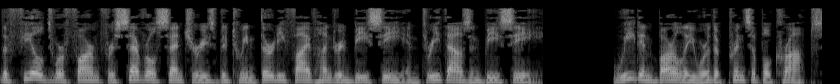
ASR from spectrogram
The fields were farmed for several centuries between 3500 BC and 3000 BC. Wheat and barley were the principal crops.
